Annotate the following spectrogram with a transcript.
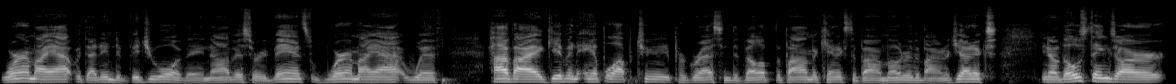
Where am I at with that individual? Are they a novice or advanced? Where am I at with have I given ample opportunity to progress and develop the biomechanics, the biomotor, the bioenergetics? You know, those things are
